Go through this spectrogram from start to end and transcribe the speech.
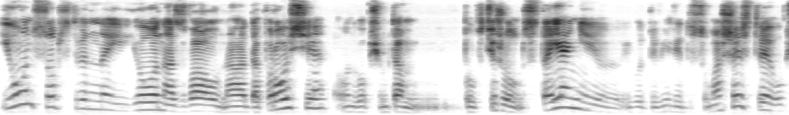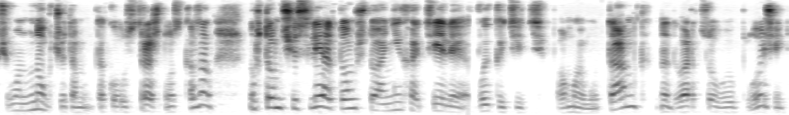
И он, собственно, ее назвал на допросе. Он, в общем, там был в тяжелом состоянии, его довели до сумасшествия. В общем, он много чего там такого страшного сказал, но в том числе о том, что они хотели выкатить, по-моему, танк на Дворцовую площадь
